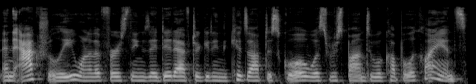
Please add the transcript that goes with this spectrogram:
And actually, one of the first things I did after getting the kids off to school was respond to a couple of clients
